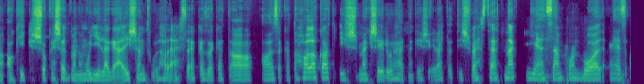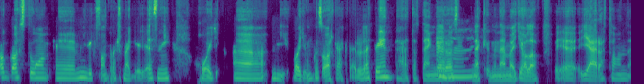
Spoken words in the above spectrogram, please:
akik sok esetben amúgy illegálisan túlhalásszák ezeket a, ezeket a halakat, is megsérülhetnek és életet is veszthetnek. Ilyen szempontból ez aggasztó, mindig fontos megjegyezni, hogy mi vagyunk az orkák területén, tehát a tenger az uh-huh. nekünk nem egy alapjáraton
